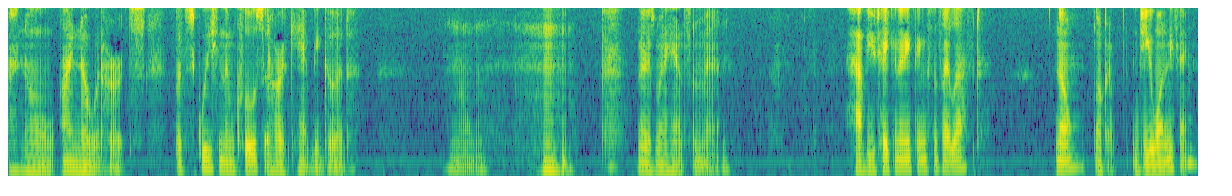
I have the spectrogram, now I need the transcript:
I know, I know it hurts, but squeezing them closed that hard can't be good. No. There's my handsome man. Have you taken anything since I left? No? Okay. Do you want anything?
